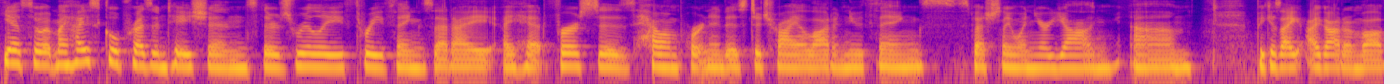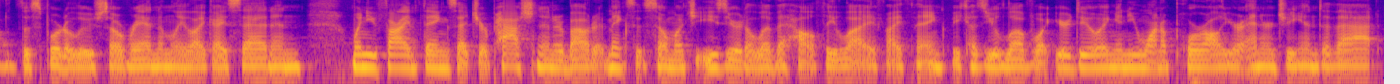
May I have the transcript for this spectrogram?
yeah, so at my high school presentations, there's really three things that I, I hit. First is how important it is to try a lot of new things, especially when you're young, um, because I, I got involved with the sport of luge so randomly, like I said. And when you find things that you're passionate about, it makes it so much easier to live a healthy life, I think, because you love what you're doing and you want to pour all your energy into that.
